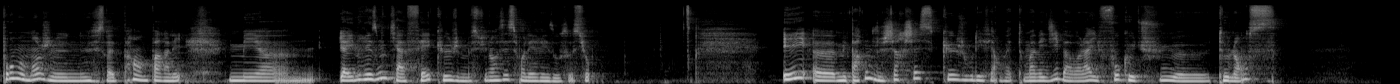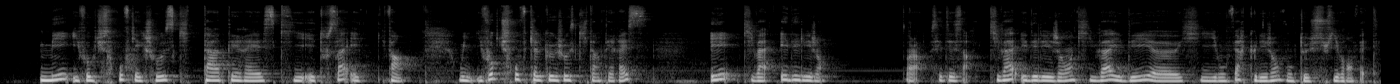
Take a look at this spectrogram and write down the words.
pour le moment je ne souhaite pas en parler. Mais euh, il y a une raison qui a fait que je me suis lancée sur les réseaux sociaux. Et, euh, mais par contre, je cherchais ce que je voulais faire en fait. On m'avait dit, bah voilà, il faut que tu euh, te lances, mais il faut que tu trouves quelque chose qui t'intéresse, qui est tout ça. Et enfin, oui, il faut que tu trouves quelque chose qui t'intéresse et qui va aider les gens. Voilà, c'était ça. Qui va aider les gens, qui va aider, euh, qui vont faire que les gens vont te suivre en fait.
